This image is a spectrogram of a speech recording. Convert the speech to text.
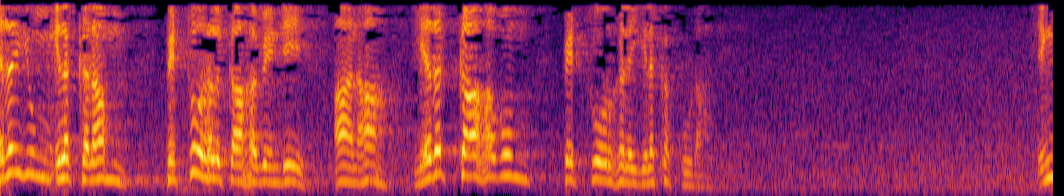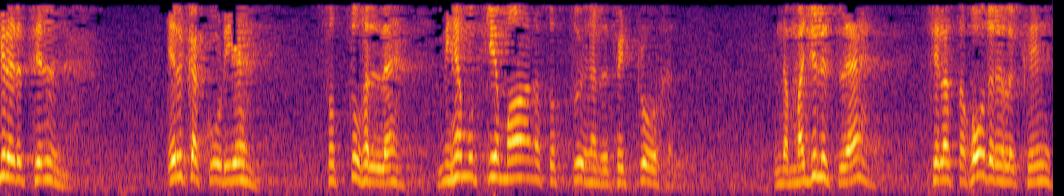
எதையும் இழக்கலாம் பெற்றோர்களுக்காக வேண்டி ஆனா எதற்காகவும் பெற்றோர்களை இழக்கக்கூடாது. எங்களிடத்தில் இருக்கக்கூடிய சொத்துகள்ல மிக முக்கியமான சொத்து எனது பெற்றோர்கள். இந்த மஜிலிஸ்ல சில சகோதரர்களுக்கு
